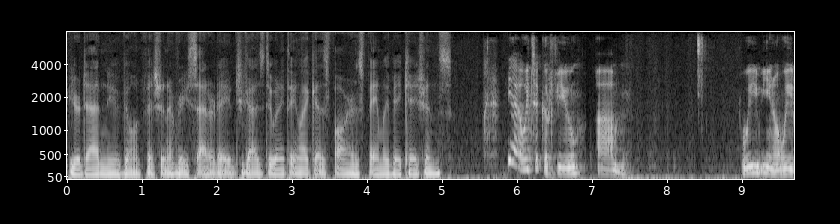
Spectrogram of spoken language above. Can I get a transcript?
your dad and you going fishing every Saturday? Did you guys do anything like as far as family vacations? Yeah, we took a few. Um, we, you know, we,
